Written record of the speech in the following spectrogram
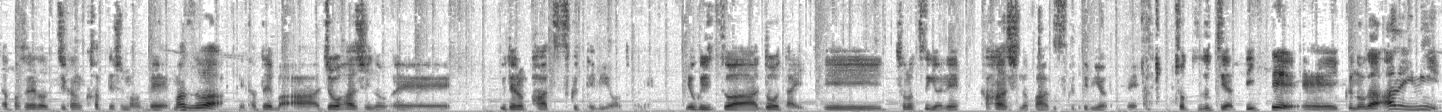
やっぱそれだと時間かかってしまうんで、まずは、ね、例えば、上半身の、えー、腕のパーツ作ってみようとかね、翌日は胴体、えー、その次はね、下半身のパーツ作ってみようとかね、ちょっとずつやっていって、えー、いくのが、ある意味、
